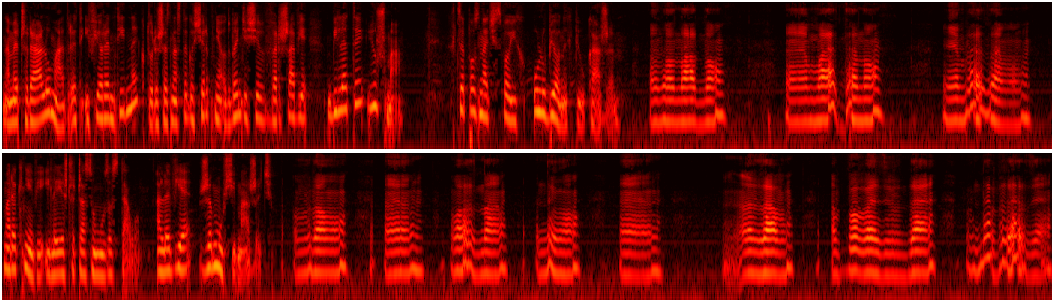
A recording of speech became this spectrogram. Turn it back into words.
Na mecz Realu Madryt i Fiorentiny, który 16 sierpnia odbędzie się w Warszawie, bilety już ma. Chce poznać swoich ulubionych piłkarzy. Ronaldo. E, Martino. Nie mu. Marek nie wie, ile jeszcze czasu mu zostało, ale wie, że musi marzyć. w domu e, można tylko e, popaść w, w depresję.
